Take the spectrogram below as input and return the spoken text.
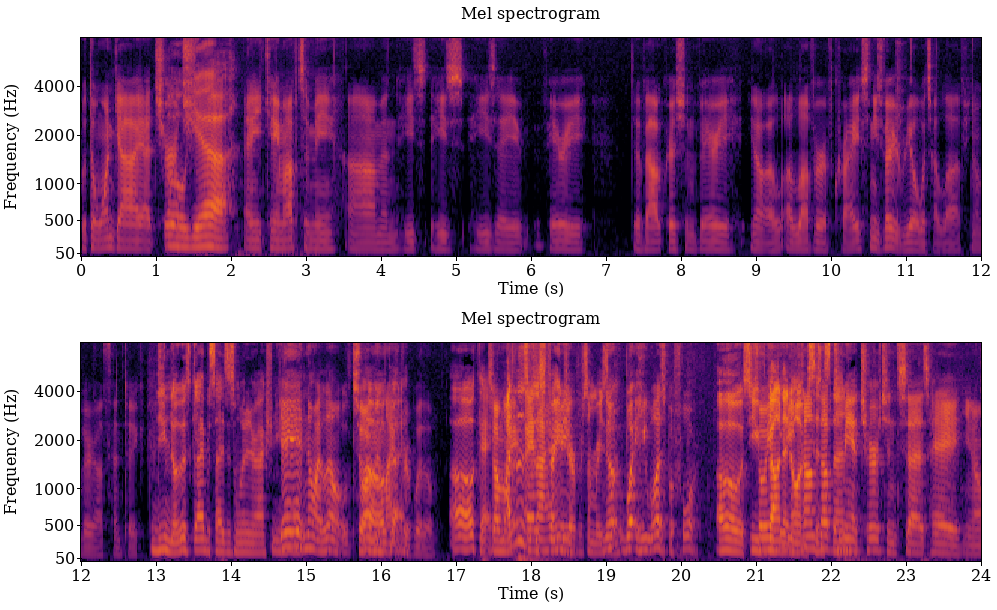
with the one guy at church. Oh yeah. and he came up to me um and he's he's he's a very devout christian very you know a, a lover of christ and he's very real which i love you know very authentic Do you know this guy besides this one interaction? You yeah yeah no i know so i'm Oh, in life group with him Oh, okay. So I'm I like- thought this was I a had stranger for some reason. no what he was before oh, so you've so gotten he, to know he him comes since up then. to me at church and says hey you know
